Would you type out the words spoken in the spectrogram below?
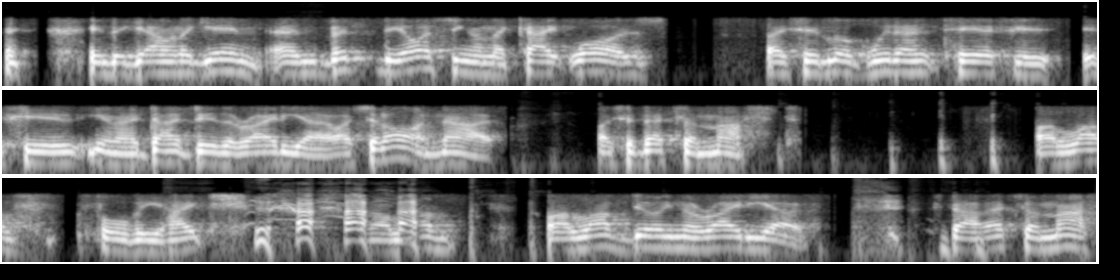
into going again. And but the icing on the cake was they said, "Look, we don't care if you if you you know don't do the radio." I said, "Oh no," I said, "That's a must." I love 4BH. I love I love doing the radio, so that's a must.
